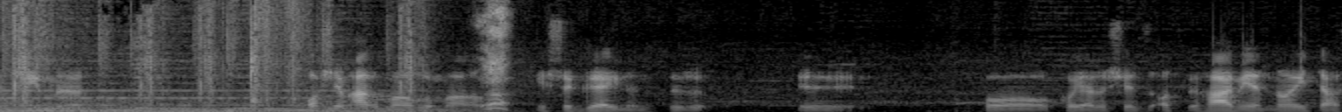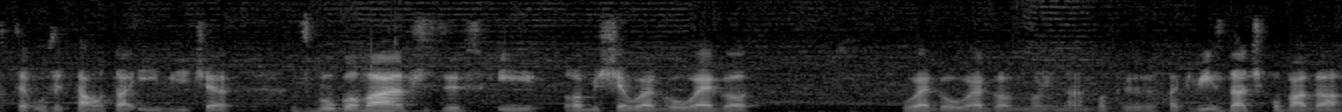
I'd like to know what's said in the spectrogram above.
Lecimy. 8 armoru ma. Jeszcze Galen, który yy, po, kojarzy się z odpychami. No i teraz chcę użyć taunta i widzicie, zbugowałem przycisk i robi się łego łego. Łego łego, można mogę zagwizdać. Uwaga.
